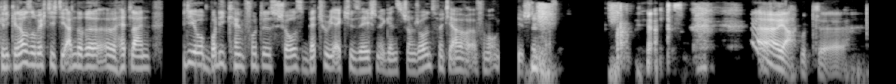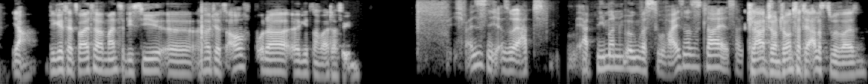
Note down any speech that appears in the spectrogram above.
Ge- Genauso möchte ich die andere äh, Headline Video Bodycam Footage shows battery accusation against John Jones, möchte ich einfach, einfach mal ungespielt ja, das, äh, ja, gut. Äh, ja, wie geht's jetzt weiter? Meinst du, DC äh, hört jetzt auf oder äh, geht's noch weiter für ihn? Ich weiß es nicht. Also er hat, er hat niemandem irgendwas zu beweisen, das ist klar. Er ist halt Klar, John Jones hat ja alles zu beweisen.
